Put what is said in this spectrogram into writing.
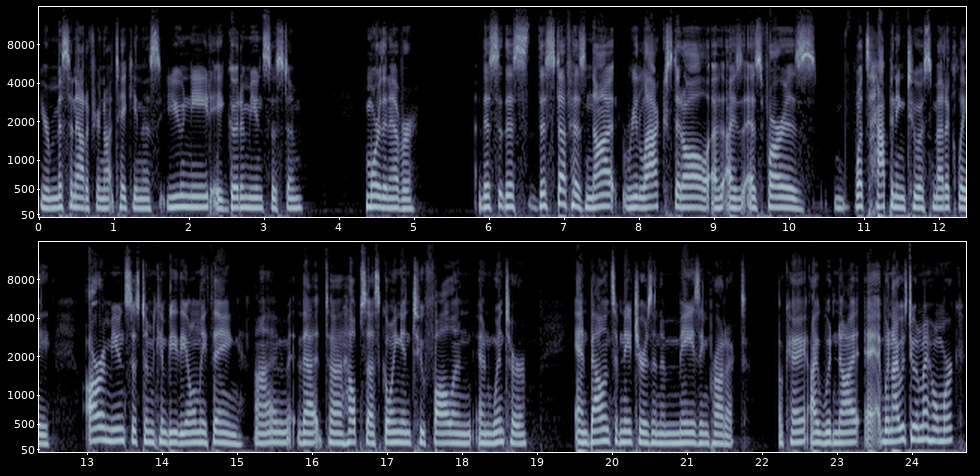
You're missing out if you're not taking this. You need a good immune system more than ever this this this stuff has not relaxed at all as as far as what's happening to us medically. Our immune system can be the only thing um, that uh, helps us going into fall and, and winter. And Balance of Nature is an amazing product. Okay, I would not eh, when I was doing my homework.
